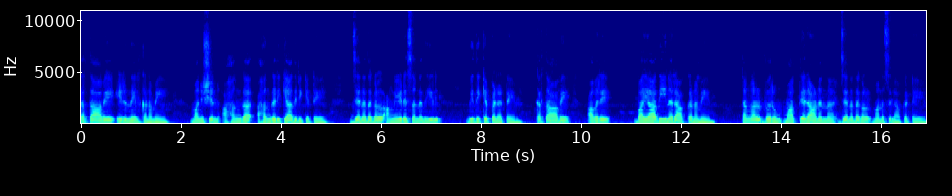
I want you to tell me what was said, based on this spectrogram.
കർത്താവെ എഴുന്നേൽക്കണമേ. മനുഷ്യൻ അഹങ്ക അഹങ്കരിക്കാതിരിക്കട്ടെ. ജനതകൾ അങ്ങയുടെ സന്നിധിയിൽ വിധിക്കപ്പെടട്ടെ. കർത്താവെ അവരെ ഭയാധീനരാക്കണമേ. തങ്ങൾ വെറും മർത്യരാണെന്ന് ജനതകൾ മനസ്സിലാക്കട്ടെ.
